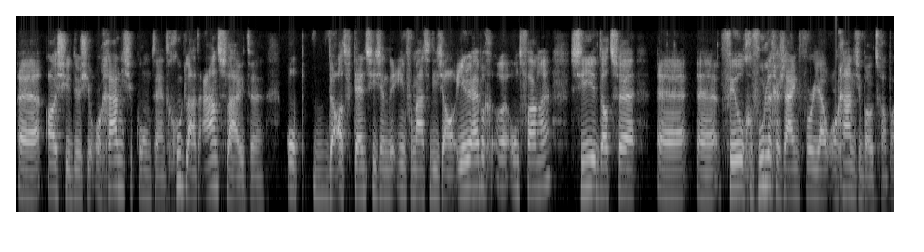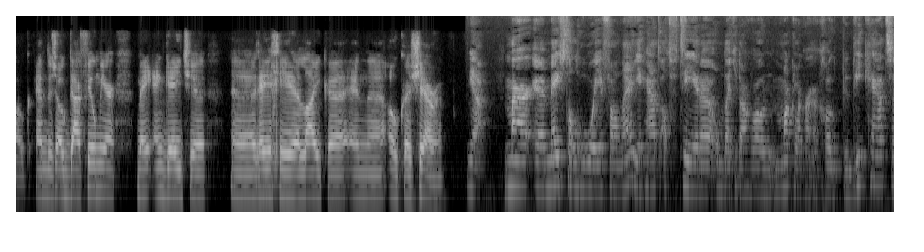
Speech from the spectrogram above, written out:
uh, als je dus je organische content goed laat aansluiten op de advertenties en de informatie die ze al eerder hebben ontvangen, zie je dat ze uh, uh, veel gevoeliger zijn voor jouw organische boodschap ook. En dus ook daar veel meer mee engagen, uh, reageren, liken en ook sharen. Ja, maar meestal hoor je van, hè, je gaat adverteren omdat je dan gewoon makkelijker een groot publiek gaat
